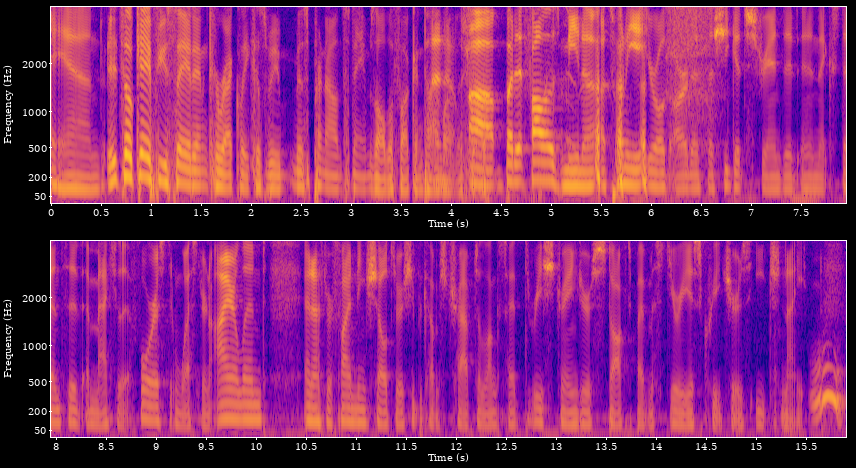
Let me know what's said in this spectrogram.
And It's okay if you say it incorrectly because we mispronounce names all the fucking time on the show. Uh, but it follows Mina, a 28 year old artist, as she gets stranded in an extensive, immaculate forest in Western Ireland. And after finding shelter, she becomes trapped alongside three strangers stalked by mysterious creatures each night. Ooh,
